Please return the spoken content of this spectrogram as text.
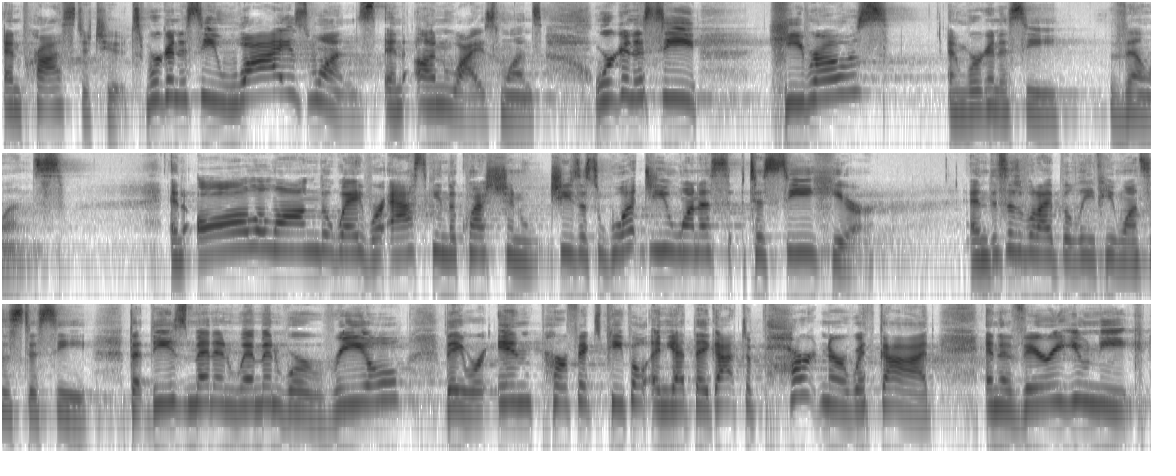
and prostitutes. We're going to see wise ones and unwise ones. We're going to see heroes and we're going to see villains. And all along the way, we're asking the question Jesus, what do you want us to see here? And this is what I believe he wants us to see that these men and women were real, they were imperfect people, and yet they got to partner with God in a very unique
